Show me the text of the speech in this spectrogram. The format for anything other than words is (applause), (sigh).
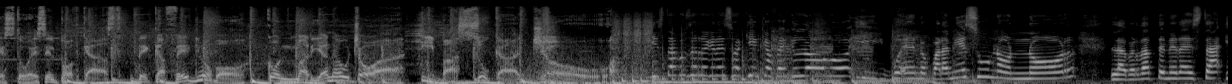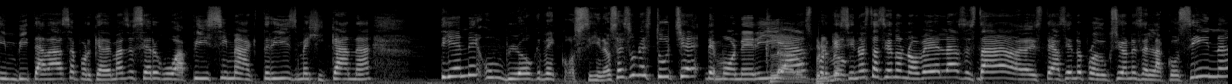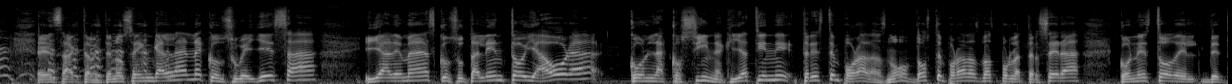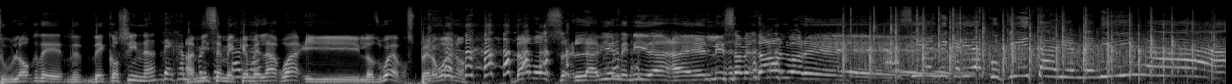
Esto es el podcast de Café Globo con Mariana Ochoa y Bazooka Joe. Y estamos de regreso aquí en Café Globo y bueno, para mí es un honor, la verdad, tener a esta invitadaza porque además de ser guapísima actriz mexicana, tiene un blog de cocina. O sea, es un estuche de monerías, Claro, porque primero- si no está haciendo novelas, está este, haciendo producciones en la cocina. Exactamente, nos (laughs) engalana con su belleza y además con su talento y ahora con la cocina, que ya tiene tres temporadas, ¿no? Dos temporadas, vas por la tercera con esto del- de, tu blog de, de- de cocina. Déjame a mí se me quema el agua y los huevos. Pero bueno, (laughs) damos la bienvenida a Elizabeth Álvarez. Así es, mi querida Cuquita, bienvenida.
